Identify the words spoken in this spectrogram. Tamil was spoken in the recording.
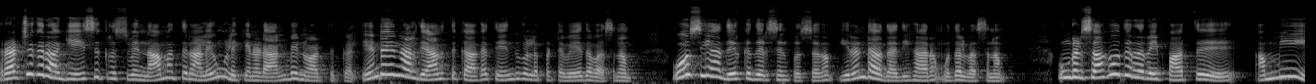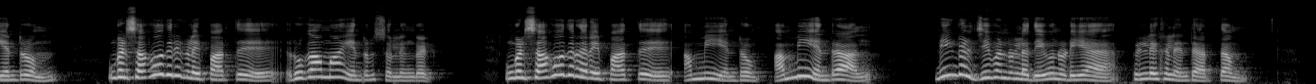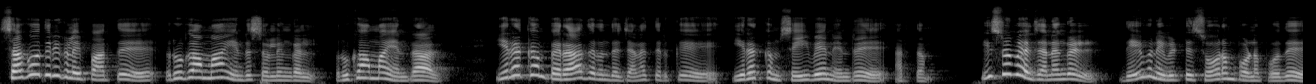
ரட்சகராகிய இயேசு கிறிஸ்துவின் நாமத்தினாலே உங்களுக்கு என்னோட அன்பின் வாழ்த்துக்கள். இன்றைய நாள் தியானத்துக்காக தேர்ந்து கொள்ளப்பட்ட வேத வசனம் ஓசியா தீர்க்கதரிசன புஸ்தகம் இரண்டாவது அதிகாரம் முதல் வசனம். உங்கள் சகோதரரை பார்த்து அம்மி என்றும் உங்கள் சகோதரிகளை பார்த்து ருகாமா என்றும் சொல்லுங்கள். உங்கள் சகோதரரை பார்த்து அம்மி என்றும். அம்மி என்றால் நீங்கள் ஜீவனுள்ள தேவனுடைய பிள்ளைகள் என்று அர்த்தம். சகோதரிகளை பார்த்து ருகாமா என்று சொல்லுங்கள். ருகாமா என்றால் இரக்கம் பெறாதிருந்த ஜனத்திற்கு இரக்கம் செய்வேன் என்று அர்த்தம். இஸ்ரோவேல் ஜனங்கள் தேவனை விட்டு சோரம் போன போது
